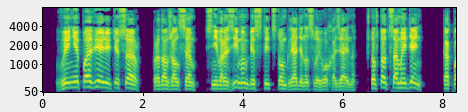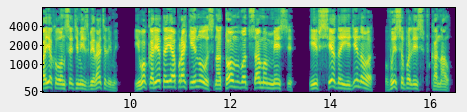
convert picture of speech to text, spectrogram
— Вы не поверите, сэр, — продолжал Сэм, с невыразимым бесстыдством глядя на своего хозяина, что в тот самый день, как поехал он с этими избирателями, его карета и опрокинулась на том вот самом месте, и все до единого высыпались в канал. —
